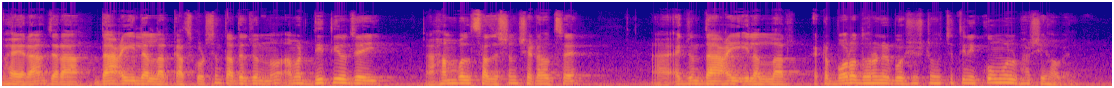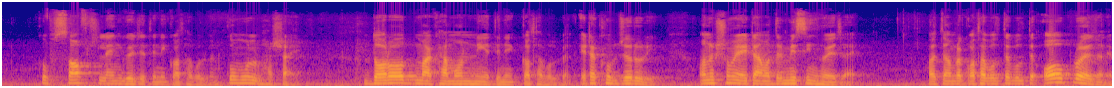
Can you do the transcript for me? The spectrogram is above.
ভাইয়েরা যারা দা ইল আল্লাহর কাজ করছেন, তাদের জন্য আমার দ্বিতীয় যেই হাম্বল সাজেশন সেটা হচ্ছে একজন দা আই ইলাল্লাহর একটা বড় ধরনের বৈশিষ্ট্য হচ্ছে তিনি কোমল ভাষী হবেন। খুব সফট ল্যাঙ্গুয়েজে তিনি কথা বলবেন, কোমল ভাষায়। দরদ, মাখা, মন নিয়ে তিনি কথা বলবেন। এটা খুব জরুরি। অনেক সময় এটা আমাদের মিসিং হয়ে যায়। হয়তো আমরা কথা বলতে বলতে অপ্রয়োজনে,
